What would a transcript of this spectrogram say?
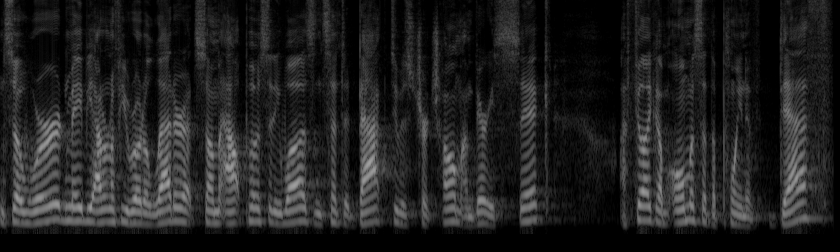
And so, word maybe, I don't know if he wrote a letter at some outpost that he was and sent it back to his church home. I'm very sick. I feel like I'm almost at the point of death.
